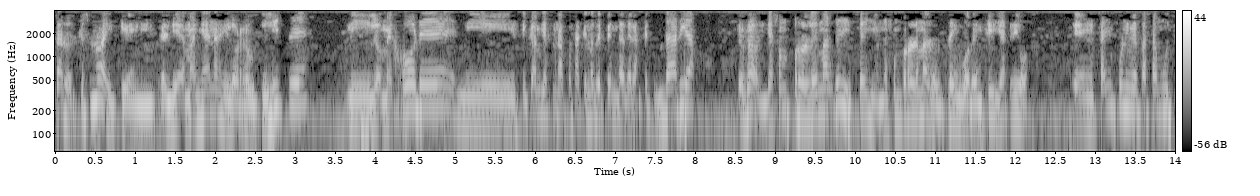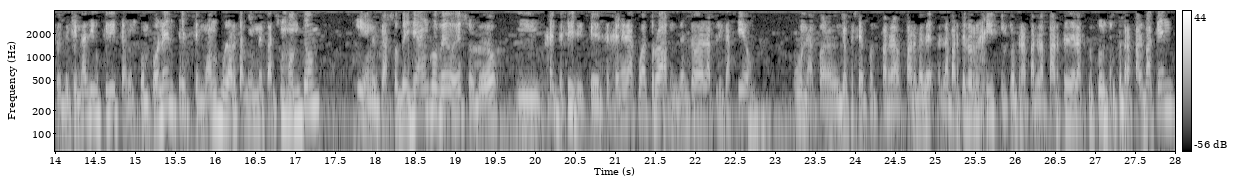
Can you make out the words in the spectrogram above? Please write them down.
Claro, es que eso no hay quien el día de mañana ni lo reutilice, ni lo mejore, ni si cambias una cosa que no dependa de la secundaria. Pero claro, ya son problemas de diseño, no son problemas del framework en sí. Ya te digo, en Symfony me pasa mucho de que nadie utiliza los componentes, en Angular también me pasa un montón, y en el caso de Django veo eso, veo mm, gente, sí, que se genera cuatro apps dentro de la aplicación, una para, yo qué sé, pues para la parte, de, la parte de los registros, otra para la parte de las consultas, otra para el backend,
